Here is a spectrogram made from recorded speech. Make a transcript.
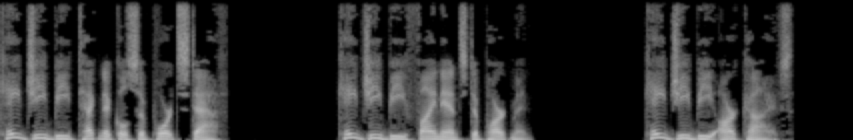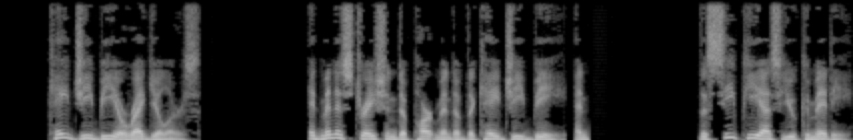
KGB Technical Support Staff KGB Finance Department KGB Archives KGB Irregulars Administration Department of the KGB, and the CPSU Committee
